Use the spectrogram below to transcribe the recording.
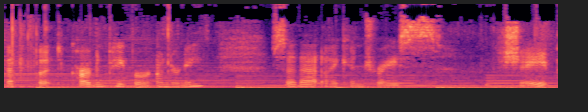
have put carbon paper underneath so that I can trace the shape.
